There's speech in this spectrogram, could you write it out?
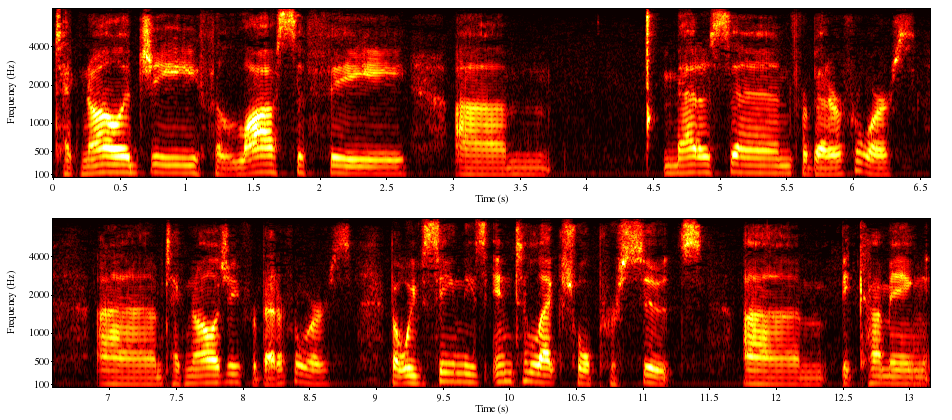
technology, philosophy, um, medicine, for better or for worse, um, technology for better or for worse, but we've seen these intellectual pursuits um, becoming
